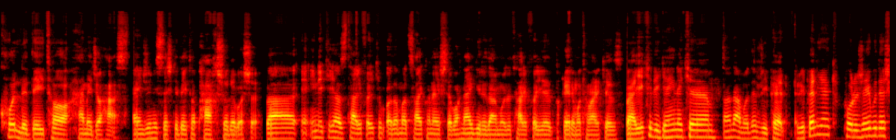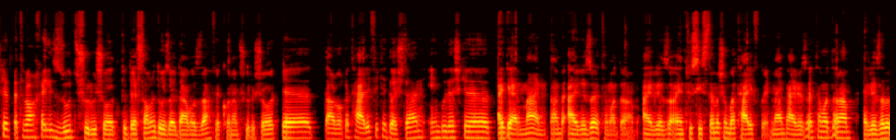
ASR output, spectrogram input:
کل دیتا همه جا هست اینجوری نیستش که دیتا پخش شده باشه. و این یکی از تعریفایی که آدم باید سعی کنه اشتباه نگیره در مورد تعریفای غیر متمرکز. و یکی دیگه اینه که مثلا در مورد ریپل. ریپل یک پروژه‌ای بودش که اتفاقا خیلی زود شروع شد. تو دسامبر 2012 فکر کنم شروع شد. که در واقع تعریفی که داشتن این بودش که اگر من من به علیرضا اعتماد دارم علیرضا این تو سیستمشون باید تعریف کنید. من به علیرضا اعتماد دارم علیرضا به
